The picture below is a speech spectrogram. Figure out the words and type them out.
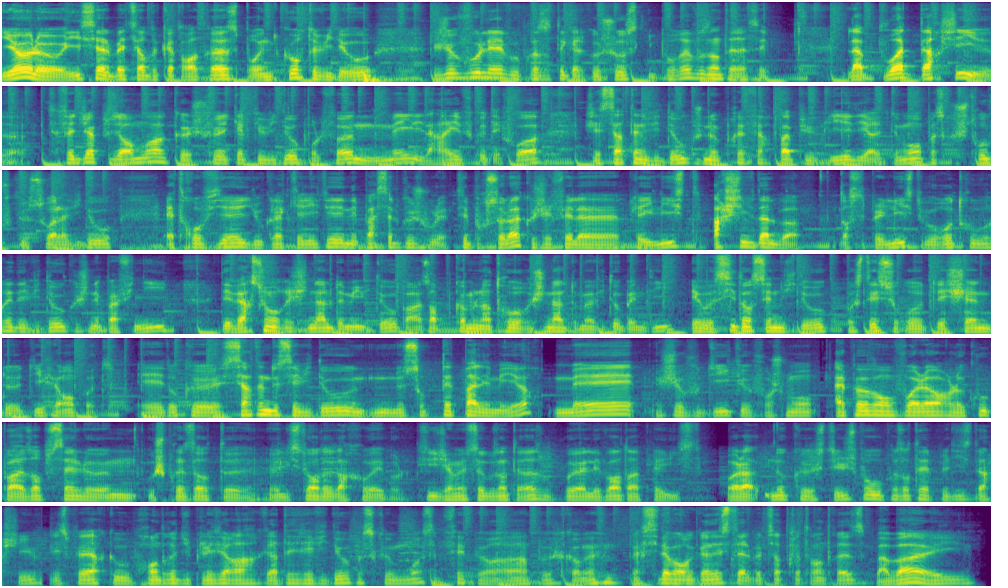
YOLO, ici Albatier de 93 pour une courte vidéo. Je voulais vous présenter quelque chose qui pourrait vous intéresser. La boîte d'archives. Ça fait déjà plusieurs mois que je fais quelques vidéos pour le fun, mais il arrive que des fois, j'ai certaines vidéos que je ne préfère pas publier directement parce que je trouve que soit la vidéo est trop vieille ou que la qualité n'est pas celle que je voulais. C'est pour cela que j'ai fait la playlist Archives d'Alba. Dans cette playlist, vous retrouverez des vidéos que je n'ai pas finies, des versions originales de mes vidéos, par exemple comme l'intro originale de ma vidéo Bendy, et aussi d'anciennes vidéos postées sur des chaînes de différents potes. Et donc euh, certaines de ces vidéos ne sont peut-être pas les meilleures, mais je vous dis que franchement, elles peuvent en valoir le coup, par exemple celle euh, où je présente euh, l'histoire de Dark Revival. Si jamais ça vous intéresse, vous pouvez aller voir dans la playlist. Voilà, donc c'était juste pour vous présenter la playlist d'archives. J'espère que vous prendrez du plaisir à regarder les vidéos parce que moi ça me fait peur un peu quand même. Merci d'avoir regardé, c'était Albert 93. Bye bye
